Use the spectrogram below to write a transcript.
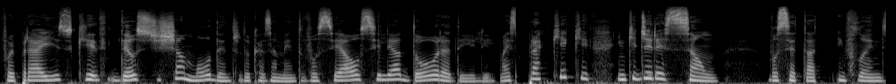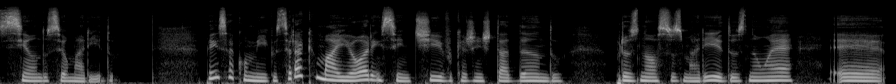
Foi para isso que Deus te chamou dentro do casamento. Você é auxiliadora dele. Mas para que, que, em que direção você está influenciando o seu marido? Pensa comigo, será que o maior incentivo que a gente está dando para os nossos maridos não é, é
